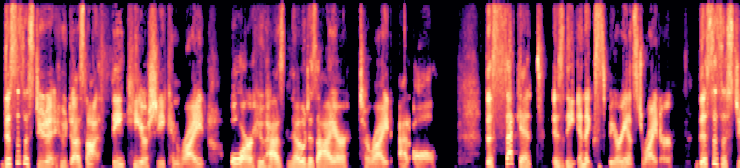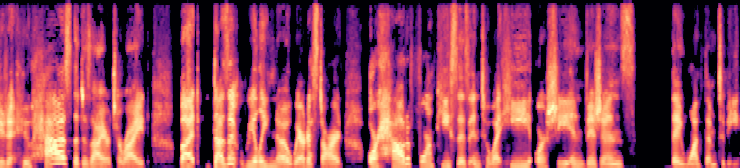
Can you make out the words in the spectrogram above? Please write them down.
This is a student who does not think he or she can write or who has no desire to write at all. The second is the inexperienced writer. This is a student who has the desire to write, but doesn't really know where to start or how to form pieces into what he or she envisions they want them to be.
